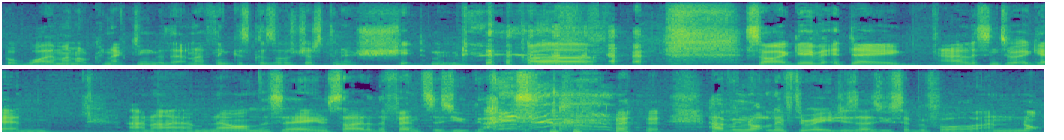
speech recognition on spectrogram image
but why am I not connecting with it?" And I think it's because I was just in a shit mood. Ah, So I gave it a day. I listened to it again, and I am now on the same side of the fence as you guys. Having not lived through ages, as you said before, and not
